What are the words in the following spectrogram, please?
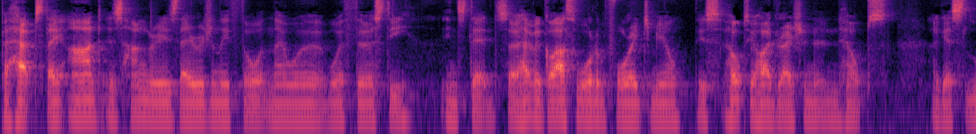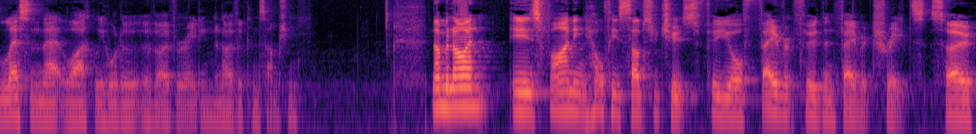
perhaps they aren't as hungry as they originally thought and they were, were thirsty instead. So have a glass of water before each meal. This helps your hydration and helps, I guess, lessen that likelihood of, of overeating and overconsumption. Number nine is finding healthy substitutes for your favorite food and favorite treats. So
